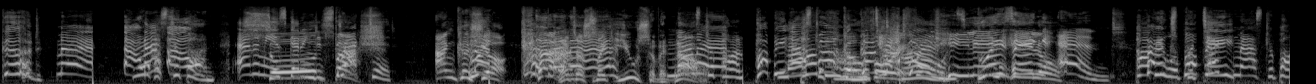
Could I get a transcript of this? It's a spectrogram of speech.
Good. Meh. Ow, Master ow. Pawn, enemy is getting Sword distracted. Anchor shot. Ha! Let us make use of it now. Master Pawn, Poppi, Master Poppi, will go for protect it. friends. Healing halo. end. Poppi will Poppi. protect Masterpon.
